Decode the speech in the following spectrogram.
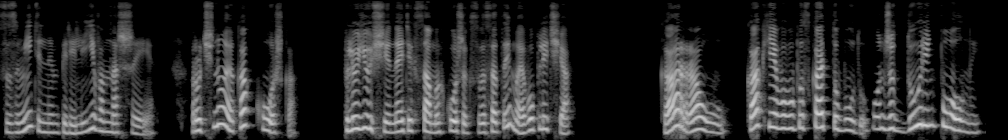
с изумительным переливом на шее. Ручное, как кошка, плюющая на этих самых кошек с высоты моего плеча. Караул! Как я его выпускать-то буду? Он же дурень полный,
